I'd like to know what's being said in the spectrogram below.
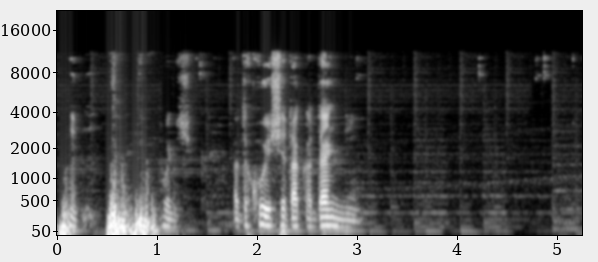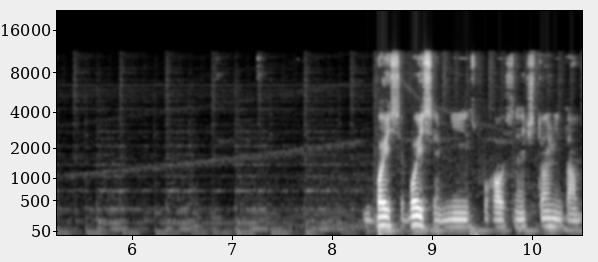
Больщик. Атакующий так, а дальний. Бойся, бойся, не испугался, значит, они там.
